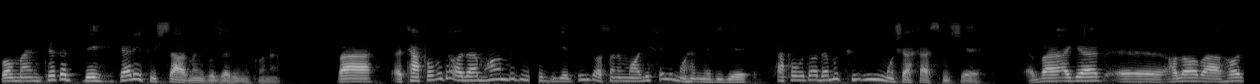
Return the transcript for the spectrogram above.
با منطق بهتری توش سرمایه گذاری می‌کنم. و تفاوت آدم ها هم بدونید دیگه تو این داستان مالی خیلی مهمه دیگه. تفاوت آدم ها تو این مشخص میشه. و اگر حالا به حال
